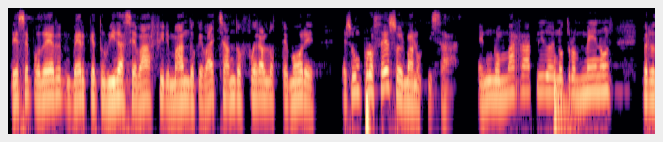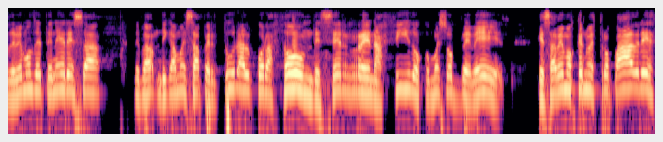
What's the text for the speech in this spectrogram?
de ese poder ver que tu vida se va afirmando, que va echando fuera los temores. Es un proceso, hermanos, quizás. En unos más rápido, en otros menos, pero debemos de tener esa, digamos, esa apertura al corazón de ser renacidos como esos bebés, que sabemos que nuestro Padre,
